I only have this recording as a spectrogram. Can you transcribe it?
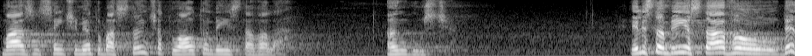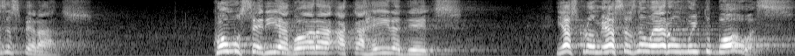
mas um sentimento bastante atual também estava lá: a angústia. Eles também estavam desesperados. Como seria agora a carreira deles? E as promessas não eram muito boas.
